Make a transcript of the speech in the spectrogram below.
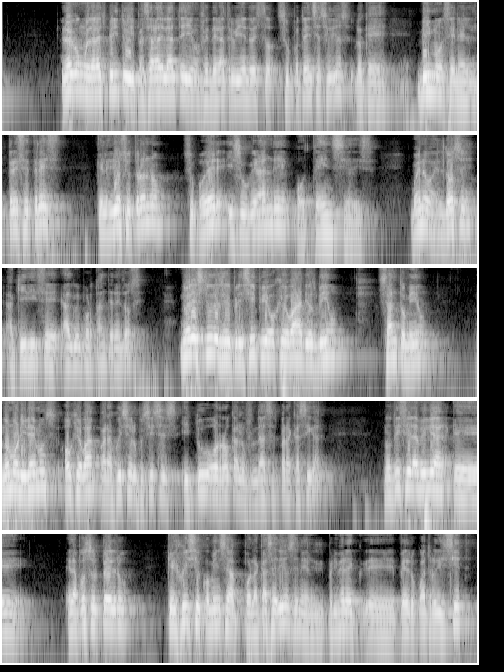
Luego mudará espíritu y pasará adelante y ofenderá atribuyendo esto su potencia a su Dios, lo que vimos en el 13.3, que le dio su trono, su poder y su grande potencia, dice. Bueno, el 12, aquí dice algo importante en el 12. ¿No eres tú desde el principio, oh Jehová, Dios mío, santo mío? No moriremos, oh Jehová, para juicio lo pusiste y tú, oh roca, lo fundaste para castigar. Nos dice la Biblia que el apóstol Pedro que el juicio comienza por la casa de Dios en el primero de Pedro 4:17.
